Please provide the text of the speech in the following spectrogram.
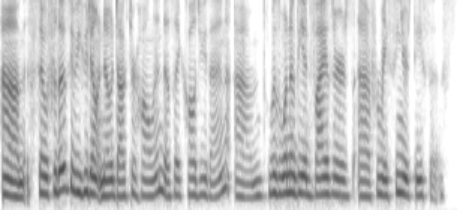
Um, so for those of you who don't know, Dr. Holland, as I called you then, um, was one of the advisors uh, for my senior thesis.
